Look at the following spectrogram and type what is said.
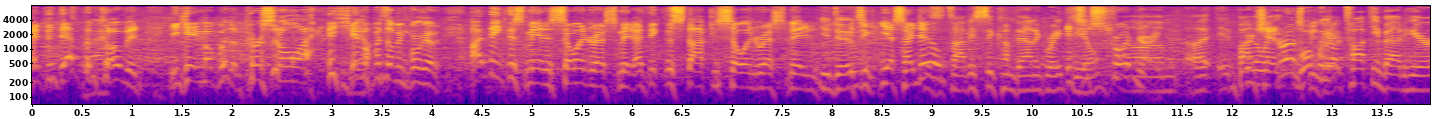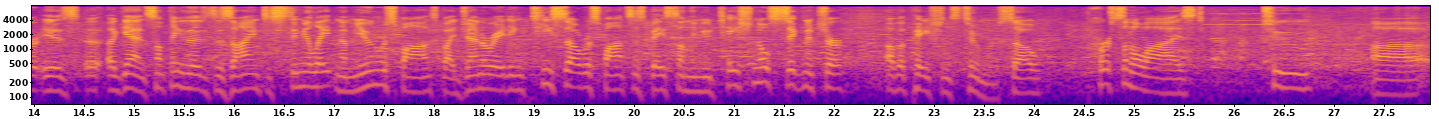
At the depth of. COVID, he came up with a personal. He came Yep. up with something for COVID. I think this man is so underestimated. I think the stock is so underestimated. You do? It's a- yes, I do. It's obviously come down a great It's deal. extraordinary. uh, by the way, what we great. are talking about here is, uh, again, something that is designed to stimulate an immune response by generating T cell responses based on the mutational signature of a patient's tumor. So, personalized to uh,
